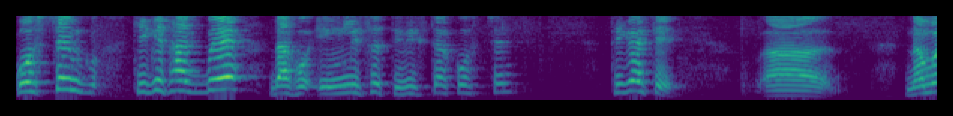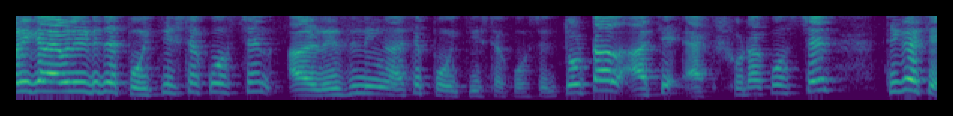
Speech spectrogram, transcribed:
কোশ্চেন কি কি থাকবে? দেখো, ইংলিশে তিরিশটা কোশ্চেন ঠিক আছে? নাম্বারিক্যাল অ্যাবিলিটিতে পঁয়ত্রিশটা কোশ্চেন আর রিজনিং আছে পঁয়ত্রিশটা কোশ্চেন টোটাল আছে একশোটা কোশ্চেন ঠিক আছে?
